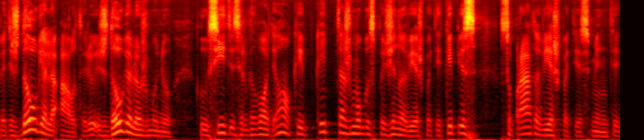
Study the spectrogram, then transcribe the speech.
bet iš daugelio autorių, iš daugelio žmonių klausytis ir galvoti, o kaip, kaip tas žmogus pažino viešpatį, kaip jis suprato viešpaties mintį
